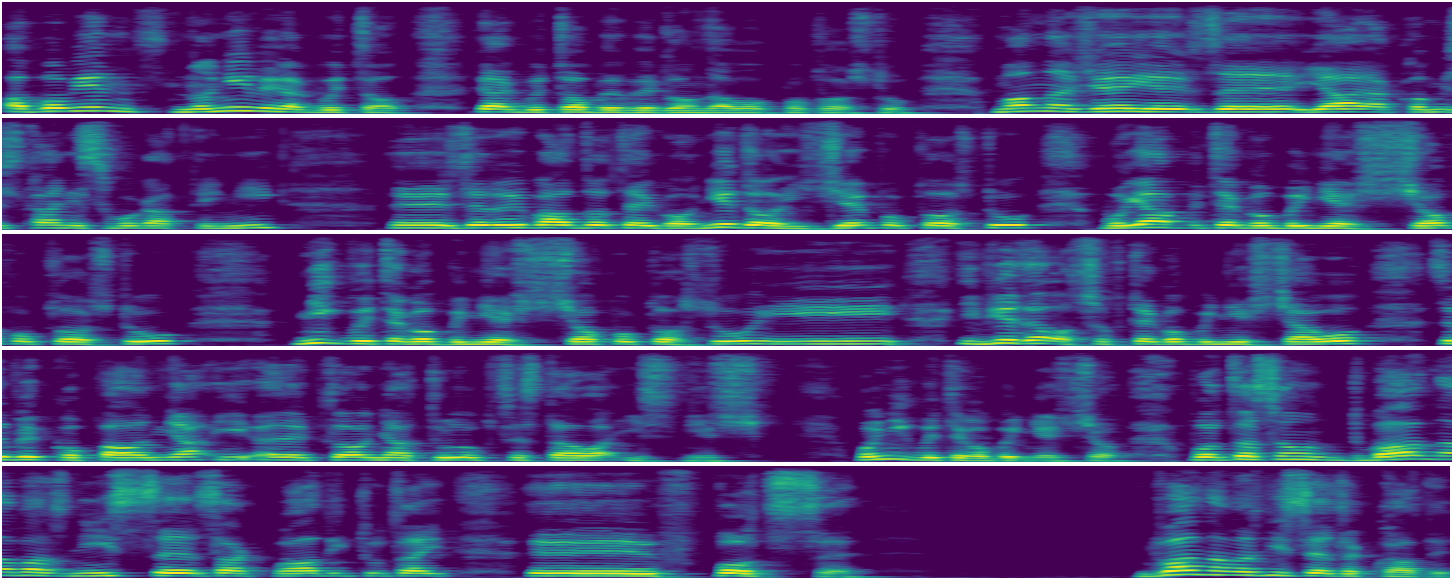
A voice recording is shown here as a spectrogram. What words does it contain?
albo więc, no nie wiem jakby to, jakby to by wyglądało po prostu. Mam nadzieję, że ja jako mieszkaniec y, że chyba do tego nie dojdzie po prostu, bo ja by tego by nie chciał po prostu, nikt by tego by nie chciał po prostu i, i wiele osób tego by nie chciało, żeby kopalnia i elektrownia Turów przestała istnieć. Bo nikt by tego by nie chciał, bo to są dwa najważniejsze zakłady tutaj yy, w Polsce. Dwa najważniejsze zakłady,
